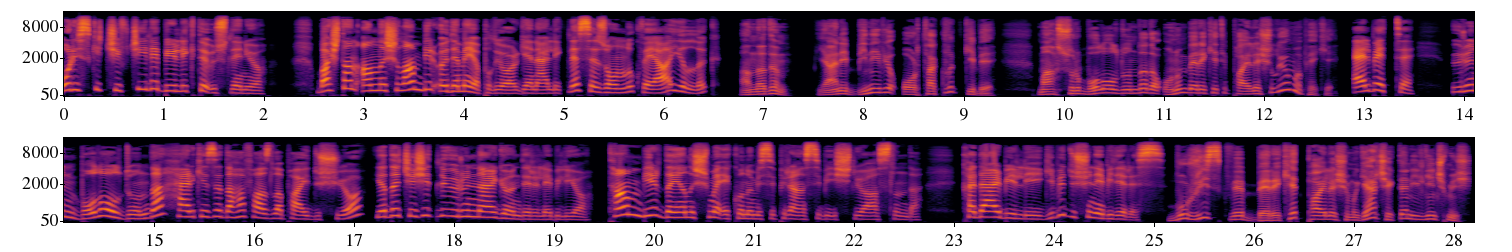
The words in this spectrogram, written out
o riski çiftçiyle birlikte üstleniyor. Baştan anlaşılan bir ödeme yapılıyor genellikle sezonluk veya yıllık. Anladım. Yani bir nevi ortaklık gibi. Mahsuru bol olduğunda da onun bereketi paylaşılıyor mu peki? Elbette, ürün bol olduğunda herkese daha fazla pay düşüyor ya da çeşitli ürünler gönderilebiliyor. Tam bir dayanışma ekonomisi prensibi işliyor aslında. Kader birliği gibi düşünebiliriz. Bu risk ve bereket paylaşımı gerçekten ilginçmiş.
